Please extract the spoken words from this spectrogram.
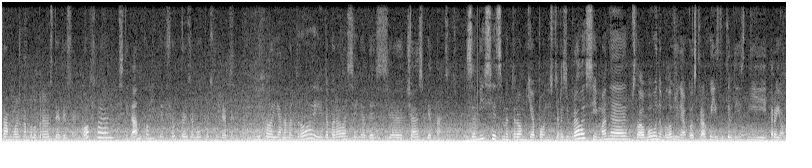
там можна було пригоститися кофе, сніданком, якщо хтось забув поснідати. Їхала я на метро і добиралася я десь е, час 15. За місяць метром я повністю розібралась, і в мене, слава Богу, не було вже ніякого страху їздити в різні райони.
